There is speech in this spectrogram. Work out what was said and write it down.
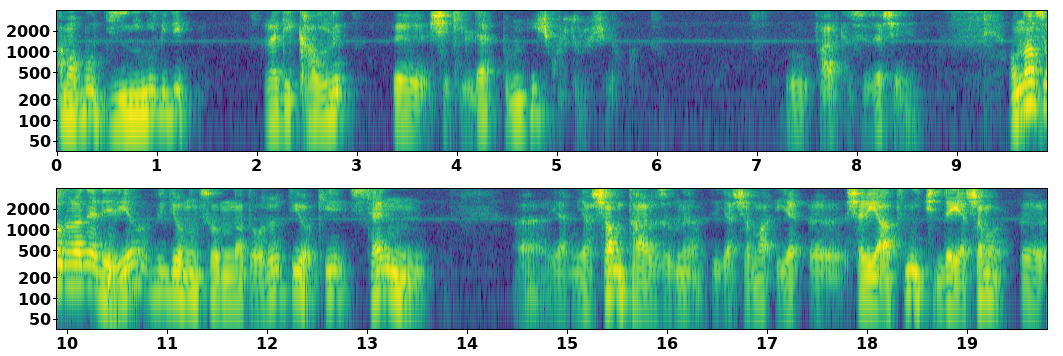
Ama bu dinini bilip radikallık e, şekilde bunun hiç kurtuluşu yok. Bu farkı size şey. Ondan sonra ne diyor? Videonun sonuna doğru diyor ki sen e, yani yaşam tarzını yaşama ya- e, şeriatın içinde yaşama e,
